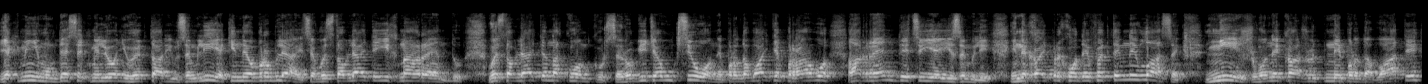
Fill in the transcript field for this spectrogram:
як мінімум 10 мільйонів гектарів землі, які не обробляються. Виставляйте їх на оренду, виставляйте на конкурси, робіть аукціони, продавайте право оренди цієї землі. І нехай приходить ефективний власник. Ніж вони кажуть не продавати,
